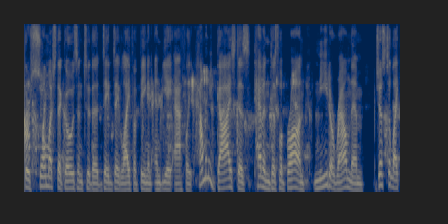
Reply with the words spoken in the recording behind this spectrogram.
there's so much that goes into the day-to-day life of being an NBA athlete. How many guys does Kevin, does LeBron need around them just to like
